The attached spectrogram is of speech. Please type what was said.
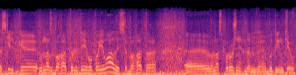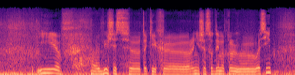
Оскільки у нас багато людей евакуювалися, багато е, у нас порожніх дом- е, будинків. І е, більшість е, таких е, раніше судимих е, осіб е,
